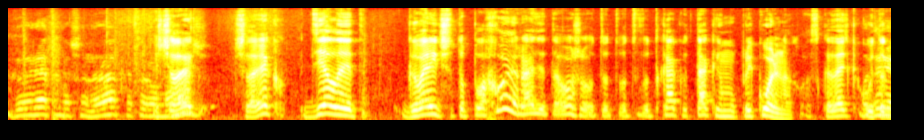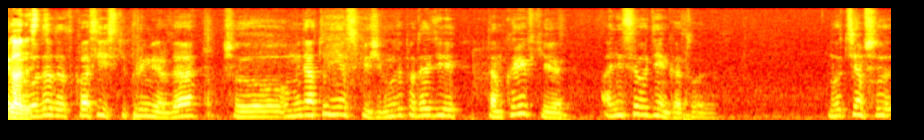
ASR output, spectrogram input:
говорят о лашонара, от которого То есть человек, делает говорить что-то плохое ради того, что вот, вот, вот, вот как так ему прикольно сказать какую-то вот, гадость. Вот этот классический пример, да, что у меня тут нет спичек, ну ты подойди, там кривки, они целый день готовят. Ну тем, что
